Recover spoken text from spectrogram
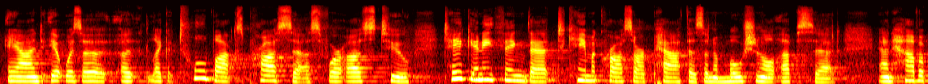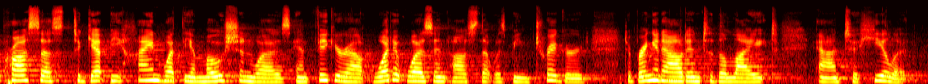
And it was a, a, like a toolbox process for us to take anything that came across our path as an emotional upset and have a process to get behind what the emotion was and figure out what it was in us that was being triggered, to bring it out into the light and to heal it.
